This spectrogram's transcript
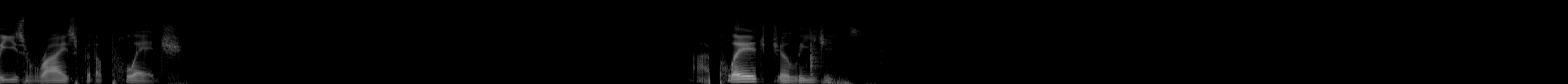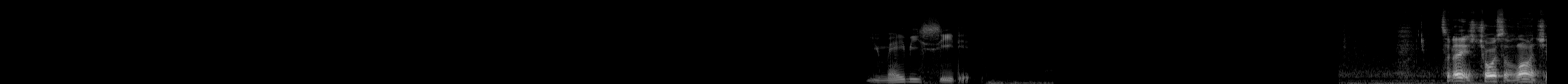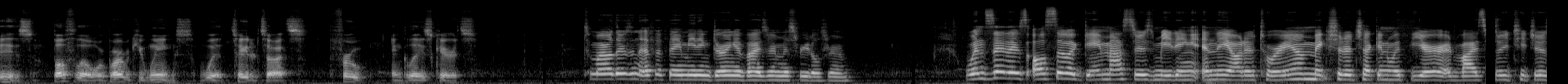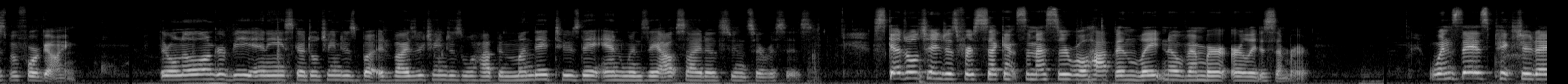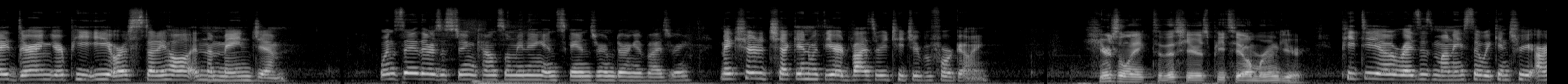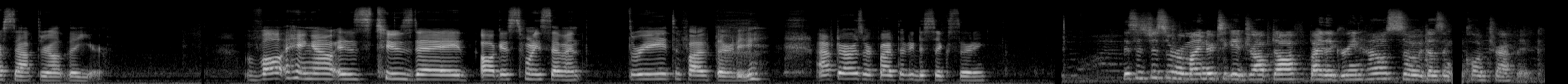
please rise for the pledge? I pledge allegiance You may be seated. Today's choice of lunch is buffalo or barbecue wings with tater tots, fruit, and glazed carrots. Tomorrow there's an FFA meeting during advisory in Miss Riedel's room. Wednesday, there's also a Game Masters meeting in the auditorium. Make sure to check in with your advisory teachers before going. There will no longer be any schedule changes, but advisory changes will happen Monday, Tuesday, and Wednesday outside of student services. Schedule changes for second semester will happen late November, early December. Wednesday is picture day during your PE or study hall in the main gym. Wednesday there's a student council meeting in scans room during advisory. Make sure to check in with your advisory teacher before going. Here's a link to this year's PTO maroon gear. PTO raises money so we can treat our staff throughout the year. Vault Hangout is Tuesday, August 27th, 3 to 5:30. After hours are 5:30 to 6:30. This is just a reminder to get dropped off by the greenhouse so it doesn't clog traffic.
